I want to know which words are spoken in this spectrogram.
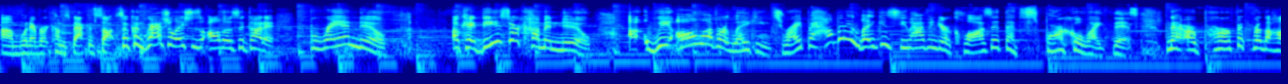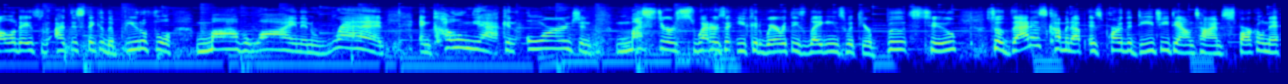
um, whenever it comes back in stock. So congratulations to all those that got it. Brand new. Okay, these are coming new. Uh, we all love our leggings, right? But how many leggings do you have in your closet that sparkle like this, that are perfect for the holidays? I just think of the beautiful mauve wine and red and cognac and orange and mustard sweaters that you could wear with these leggings with your boots too. So that is coming up as part of the DG Downtime Sparkle Knit,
